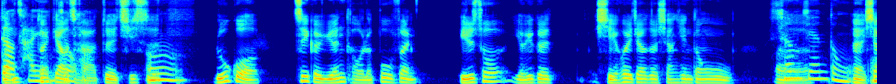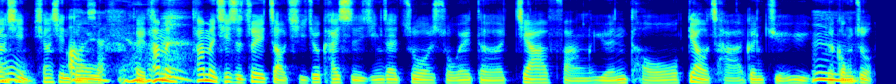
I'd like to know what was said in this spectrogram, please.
调查对调查，对，其。实嗯。如果这个源头的部分，比如说有一个协会叫做相信动物乡间动物，呃，相信哦相信动物，哦对他们，他们其实最早期就开始已经在做所谓的家访、源头调查跟绝育的工嗯。作。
